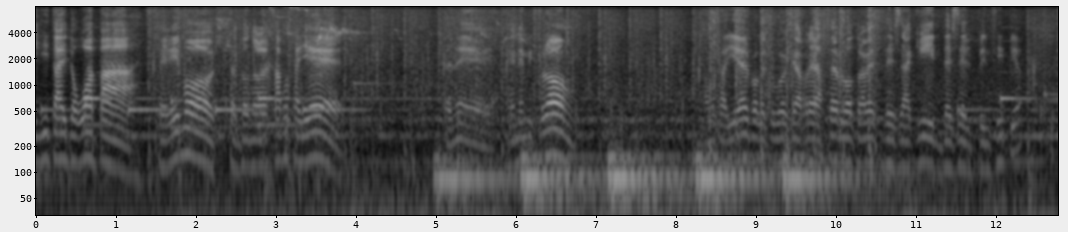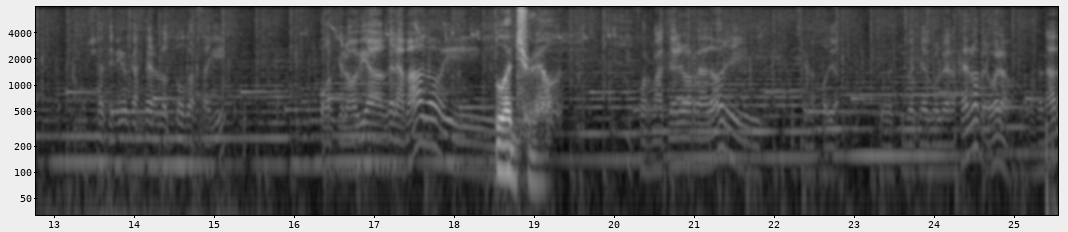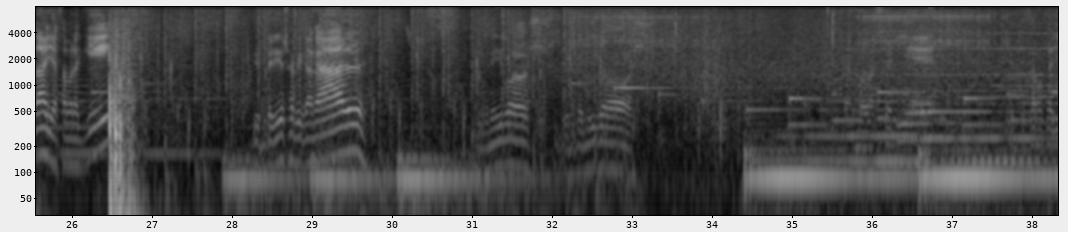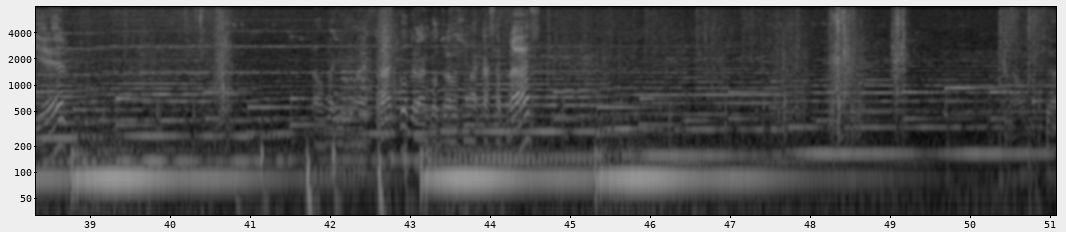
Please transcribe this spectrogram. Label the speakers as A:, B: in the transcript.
A: Y tu guapa. Seguimos donde lo dejamos ayer. En, en Vamos ayer porque tuve que rehacerlo otra vez desde aquí, desde el principio. Se ha tenido que hacerlo todo hasta aquí. Porque lo había grabado y...
B: Blood Trail.
A: Y formateé el ordenador y, y se me jodió. Entonces tuve que volver a hacerlo, pero bueno, no pasa nada, ya estamos aquí. Bienvenidos a mi canal. Bienvenidos, bienvenidos a la nueva serie que empezamos ayer. Vamos aquí con de Franco, que lo encontramos en una casa atrás. A...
